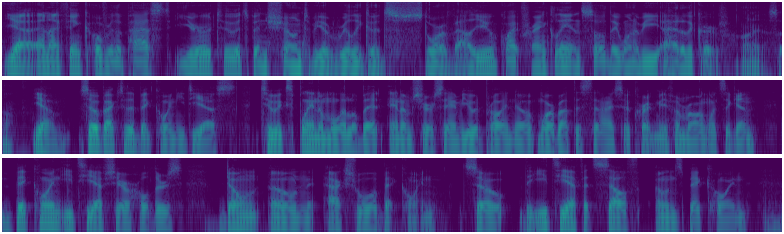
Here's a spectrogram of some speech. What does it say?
Yeah and i think over the past year or two it's been shown to be a really good store of value quite frankly and so they want to be ahead of the curve on it so. Yeah so back to the bitcoin etfs to explain them a little bit, and I'm sure Sam, you would probably know more about this than I, so correct me if I'm wrong once again. Bitcoin ETF shareholders don't own actual Bitcoin. So the ETF itself owns Bitcoin mm-hmm.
